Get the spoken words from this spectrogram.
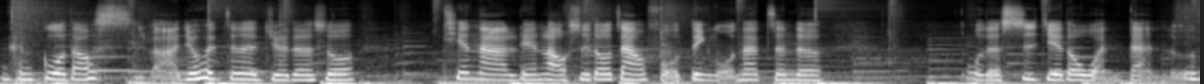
难过到死吧？就会真的觉得说，天哪，连老师都这样否定我，那真的我的世界都完蛋了。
